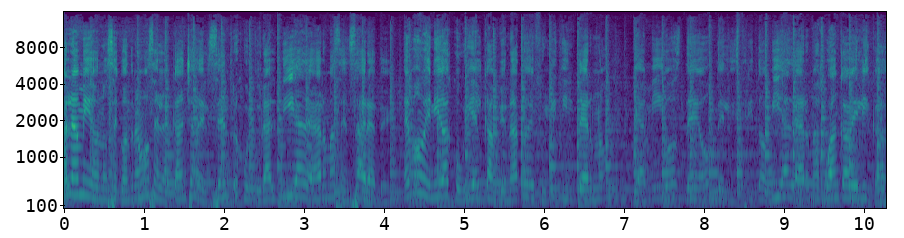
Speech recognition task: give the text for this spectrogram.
Hola amigos, nos encontramos en la cancha del Centro Cultural Vía de Armas en Zárate. Hemos venido a cubrir el campeonato de fulito interno de amigos DEO del distrito Vía de Armas Huancavelica.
